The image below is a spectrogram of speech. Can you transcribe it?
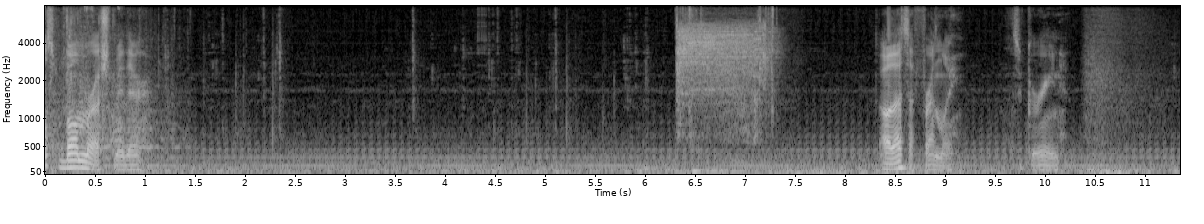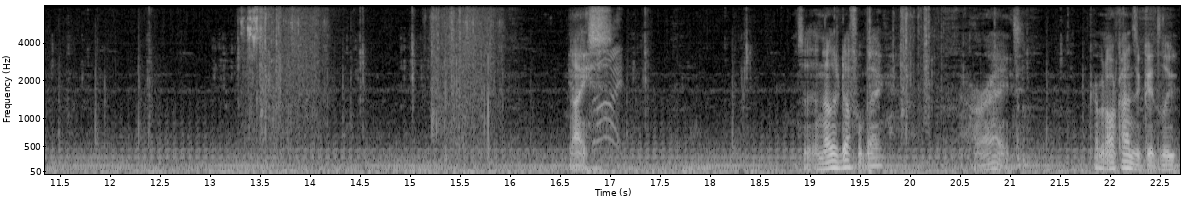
Almost bum rushed me there. Oh, that's a friendly. It's a green. Nice. Is it another duffel bag? Alright. Grabbing all kinds of good loot.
